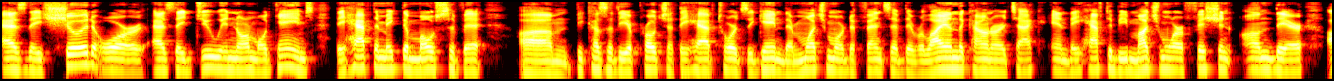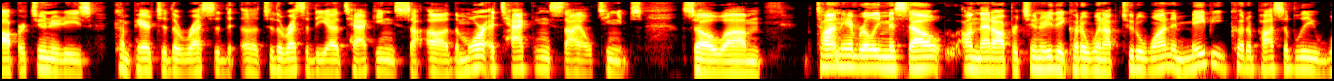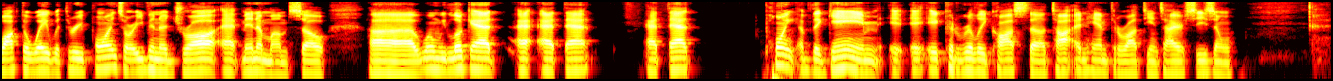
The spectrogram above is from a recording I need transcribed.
as they should or as they do in normal games, they have to make the most of it um, because of the approach that they have towards the game. They're much more defensive. They rely on the counter attack, and they have to be much more efficient on their opportunities compared to the rest of the uh, to the rest of the attacking uh, the more attacking style teams. So um, Tottenham really missed out on that opportunity. They could have went up two to one, and maybe could have possibly walked away with three points or even a draw at minimum. So uh, when we look at, at at that at that point of the game, it, it, it could really cost uh, Tottenham throughout the entire season.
